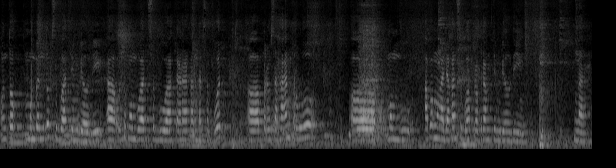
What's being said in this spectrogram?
untuk membentuk sebuah team building, uh, untuk membuat sebuah karatan tersebut, uh, perusahaan perlu uh, membu apa mengadakan sebuah program team building. Nah,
